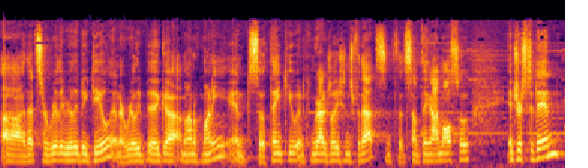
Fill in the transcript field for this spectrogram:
Uh, that's a really, really big deal and a really big uh, amount of money. And so thank you and congratulations for that, since that's something I'm also interested in.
